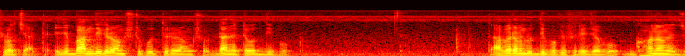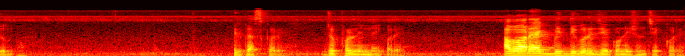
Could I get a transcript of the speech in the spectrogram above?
ফ্লো চার্ট এই যে বাম দিকের অংশটুকু, উত্তরের অংশ ডানেরটা উদ্দীপক। আবার আমরা উদ্দীপকে ফিরে যাব ঘনঙের জন্য। কাজ করে, যোগফল নির্ণয় করে। আবার এক বৃদ্ধি করে যে কন্ডিশন চেক করে।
